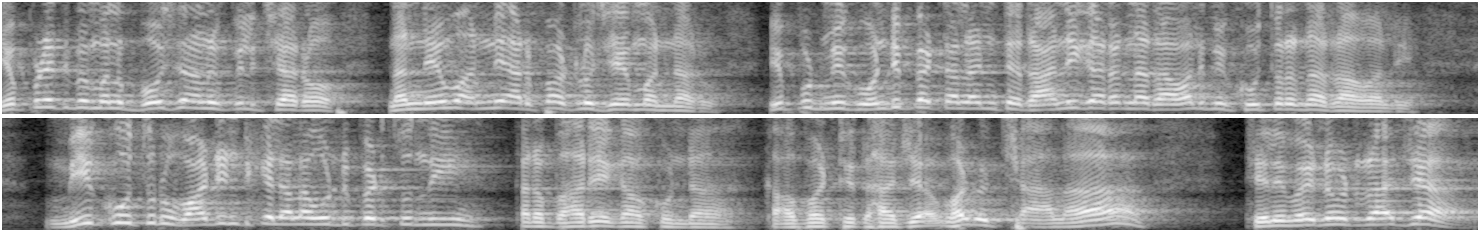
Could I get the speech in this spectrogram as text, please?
ఎప్పుడైతే మిమ్మల్ని భోజనానికి పిలిచారో నన్నేమో అన్ని ఏర్పాట్లు చేయమన్నారు. ఇప్పుడు మీకు వండి పెట్టాలంటే రాణిగారన్నా రావాలి మీ కూతురన్నా రావాలి. మీ కూతురు వాడింటికి వెళ్ళి ఎలా వండి పెడుతుంది? తన భార్య కాకుండా. కాబట్టి రాజా వాడు చాలా తెలివైనోడు రాజా.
